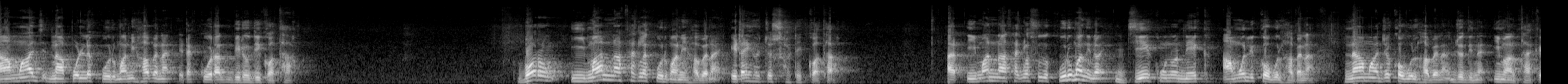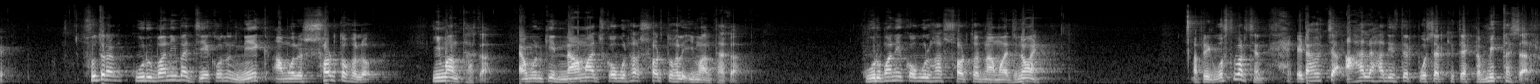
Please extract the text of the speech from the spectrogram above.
নামাজ না পড়লে কুরবানি হবে না, এটা কোরআন বিরোধী কথা। বরং ইমান না থাকলে কুরবানি হবে না, এটাই হচ্ছে সঠিক কথা। আর ইমান না থাকলে শুধু কুরবানি নয়, যে কোনো নেক আমলই কবুল হবে না, নামাজও কবুল হবে না যদি না ইমান থাকে। সুতরাং কুরবানি বা যে কোনো নেক আমলের শর্ত হলো ইমান থাকা, এমনকি নামাজ কবুল হওয়ার শর্ত হলো ইমান থাকা। কুরবানি কবুল হওয়ার শর্ত নামাজ নয়। আপনি বুঝতে পারছেন? এটা হচ্ছে আহলে হাদিসদের প্রচারকৃত একটা মিথ্যাচার।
